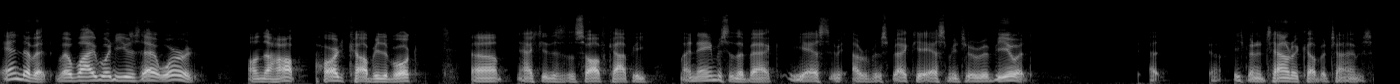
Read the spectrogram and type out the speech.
End of it. Well, why would you use that word? On the hard copy of the book, uh, actually, this is a soft copy. My name is in the back. He asked me, out of respect, he asked me to review it. Uh, he's been in town a couple of times.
